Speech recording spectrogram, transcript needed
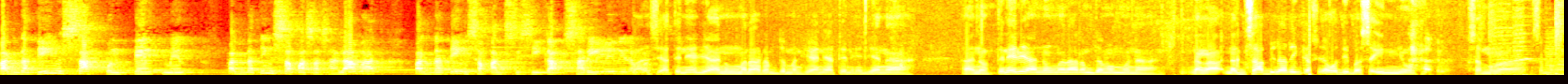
Pagdating sa contentment, pagdating sa pasasalamat, pagdating sa pagsisikap, sarili nilang Paano si Atenelia, anong mararamdaman kaya ni Atenelia na ano, Atenelia, anong mararamdaman mo na, nanga, nagsabi na rin kasi ako, 'di ba, sa inyo sa mga sa mga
